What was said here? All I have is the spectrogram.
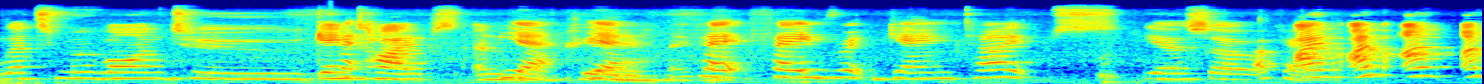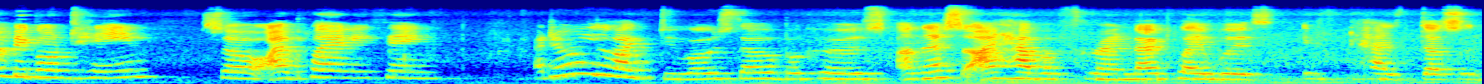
let's move on to game Fa- types and yeah, creative yeah. maybe. Fa- favorite game types. yeah, so Okay. I'm, I'm I'm I'm big on team. So I play anything. I don't really like duos though because unless I have a friend I play with who has doesn't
